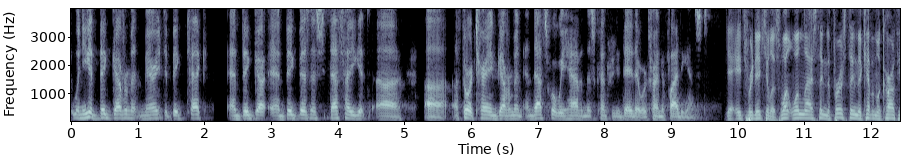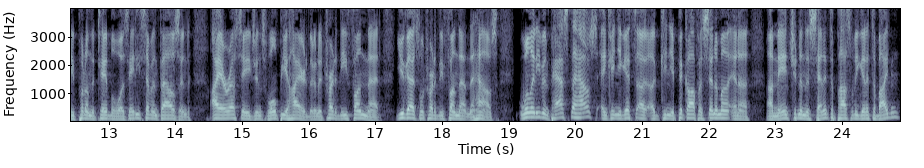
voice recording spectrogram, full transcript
When you get big government married to big tech and big and big business, that's how you get uh, uh, authoritarian government, and that's what we have in this country today that we're trying to fight against. Yeah, it's ridiculous. One, one last thing. The first thing that Kevin McCarthy put on the table was 87,000 IRS agents won't be hired. They're going to try to defund that. You guys will try to defund that in the House. Will it even pass the House? And can you get uh, uh, can you pick off a Sinema and a, a Manchin in the Senate to possibly get it to Biden?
